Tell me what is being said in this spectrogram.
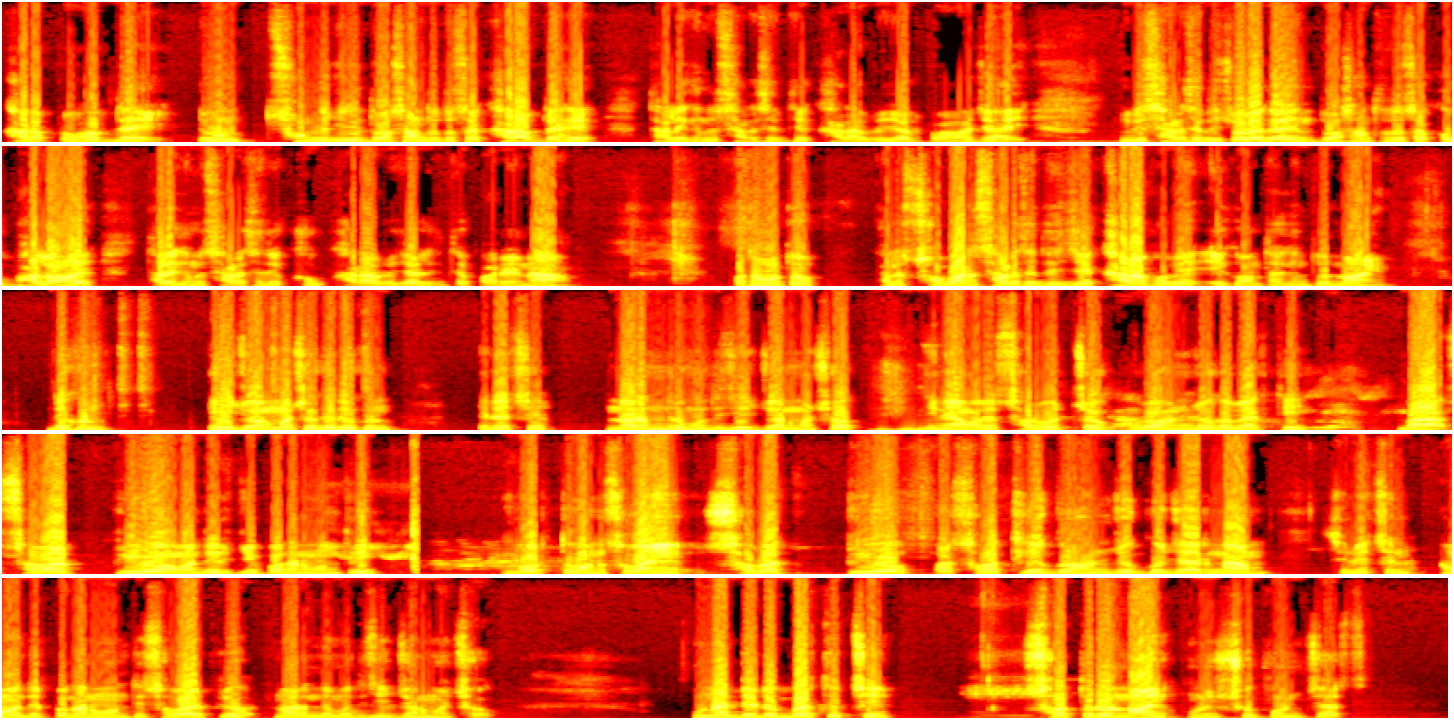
খারাপ প্রভাব দেয়। এবং সঙ্গে যদি দশান্ত দশা খারাপ দেখে, তাহলে কিন্তু সাড়ে সাথীতে খারাপ রেজাল্ট পাওয়া যায়। যদি সাড়ে সাথী চলাকালীন দশান্ত দশা খুব ভালো হয়, তাহলে কিন্তু সাড়ে সাথী খুব খারাপ রেজাল্ট দিতে পারে না। প্রথমত, তাহলে সবার সাড়ে সাথী যে খারাপ হবে, এই কথা কিন্তু নয়। দেখুন, এই জন্মছকে দেখুন, এটা হচ্ছে নরেন্দ্র মোদীজির জন্মছক, যিনি আমাদের সর্বোচ্চ গ্রহণযোগ্য ব্যক্তি বা সবার প্রিয় আমাদের যে প্রধানমন্ত্রী বর্তমান সময়ে সবার প্রিয় বা সবার থেকে গ্রহণযোগ্য যার নাম তিনি হচ্ছেন আমাদের প্রধানমন্ত্রী সবার প্রিয় নরেন্দ্র মোদীজির জন্মছক। উনার ডেট অফ বার্থ হচ্ছে সতেরো নয় উনিশশো পঞ্চাশ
